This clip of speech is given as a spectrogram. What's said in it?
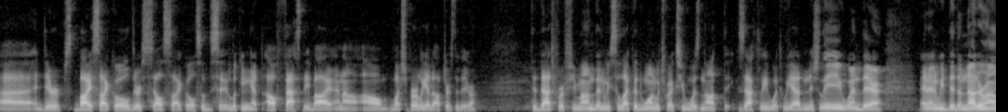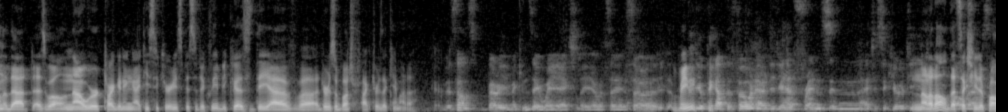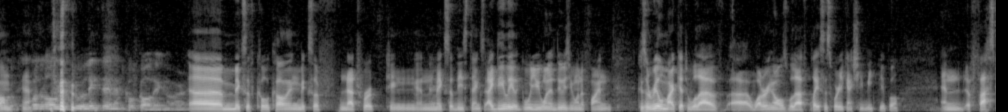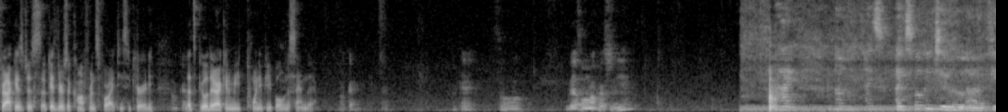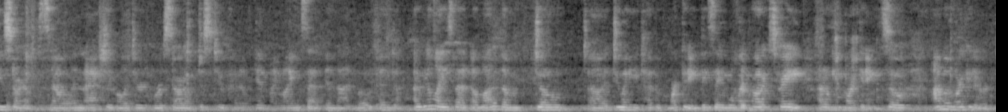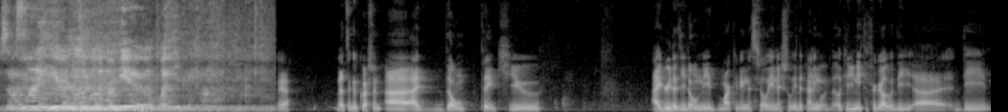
Uh, and their buy cycle, their sell cycle. So looking at how fast they buy and how, how much of early adopters that they are did that for a few months. Then we selected one which actually was not exactly what we had initially. Went there, and then we did another round of that as well. And now we're targeting IT security specifically because they have uh, there's a bunch of factors that came out of. Okay, this sounds very McKinsey way, actually. I would say. So, maybe. did you pick up the phone, or did you have friends in IT security? Not at all. That's call actually them? the problem, So yeah. Was it all through LinkedIn and cold calling, or? Uh, mix of cold calling, mix of networking, and mix of these things. Ideally, like, what you want to do is you want to find because the real market will have uh, watering holes, will have places where you can actually meet people, and a fast track is just okay. There's a conference for IT security. Okay. Let's go there. I can meet 20 people in the same day. Okay. Okay. So, there's one more question here. Hi. Um, I, have spoken to a few startups now, and I actually volunteered for a startup just to kind of get my mindset in that mode. And I realized that a lot of them don't uh, do any type of marketing. They say, well, my product's great, I don't need marketing. So I'm a marketer, so I want to hear from you what you think about that. Yeah, that's a good question. Uh, I don't think you. I agree that you don't need marketing necessarily initially. Depending, on, like you need to figure out with the uh, the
